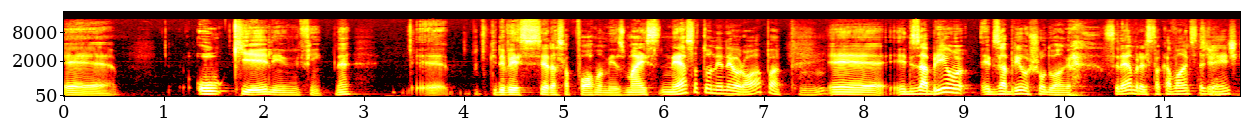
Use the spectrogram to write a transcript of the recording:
é, ou que ele, enfim, né, é, que deveria ser dessa forma mesmo. Mas nessa turnê na Europa, é, eles abriam eles abriam o show do Angra. Você lembra? Eles tocavam antes da gente.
